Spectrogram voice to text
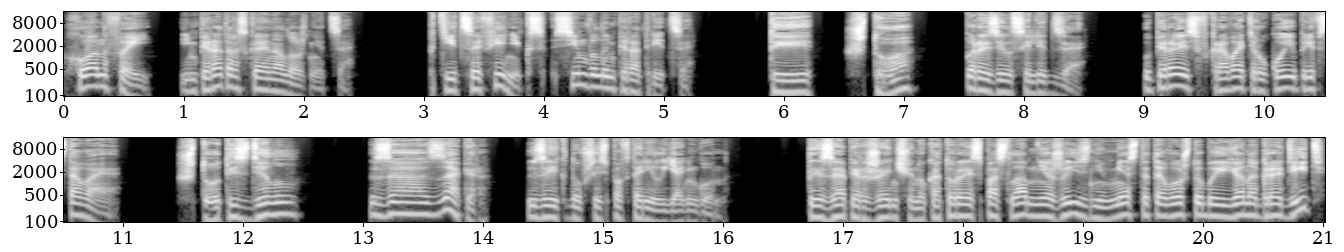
Хуанфэй — императорская наложница. Птица Феникс — символ императрицы. «Ты... что?» — поразился Лидзе, упираясь в кровать рукой и привставая. «Что ты сделал?» «За... запер», — заикнувшись, повторил Яньгун. «Ты запер женщину, которая спасла мне жизнь, вместо того, чтобы ее наградить?»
